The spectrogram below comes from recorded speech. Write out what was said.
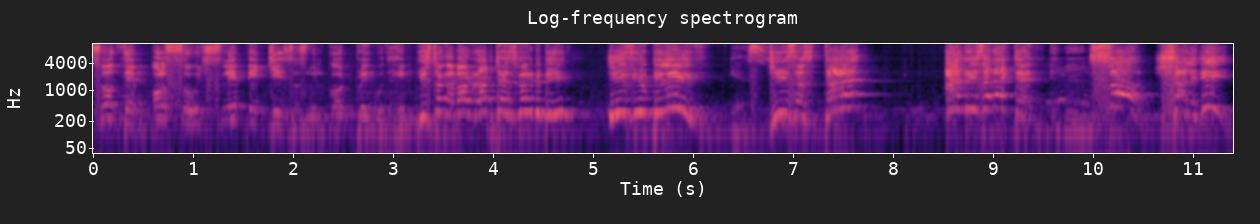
So them also which sleep in Jesus will God bring with him. He's talking about rapture is going to be if you believe Yes. Jesus died and resurrected. Amen. So shall he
